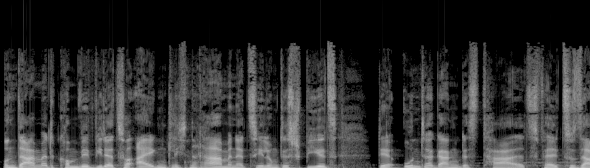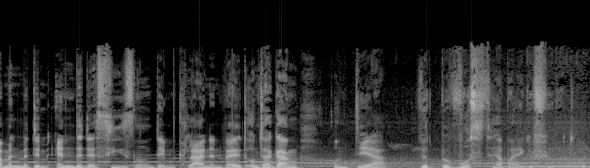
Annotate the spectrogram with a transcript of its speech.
Und damit kommen wir wieder zur eigentlichen Rahmenerzählung des Spiels. Der Untergang des Tals fällt zusammen mit dem Ende der Season, dem kleinen Weltuntergang, und der wird bewusst herbeigeführt.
